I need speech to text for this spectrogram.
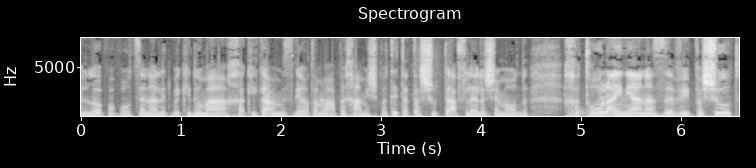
לא פרופורציונלית, בקידום החקיקה במסגרת המהפכה המשפטית. אתה שותף לאלה שמאוד חתרו לעניין הזה, והיא פשוט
